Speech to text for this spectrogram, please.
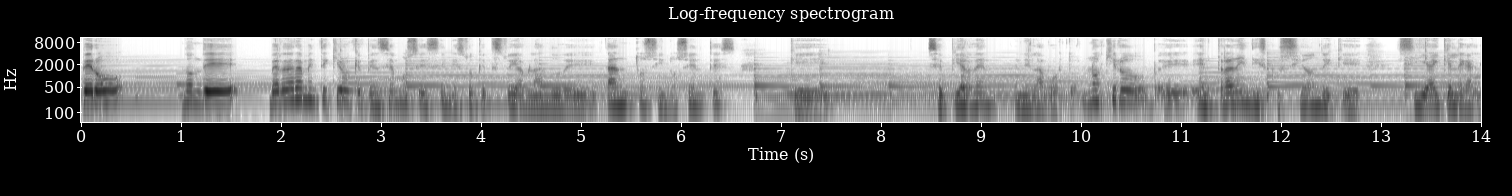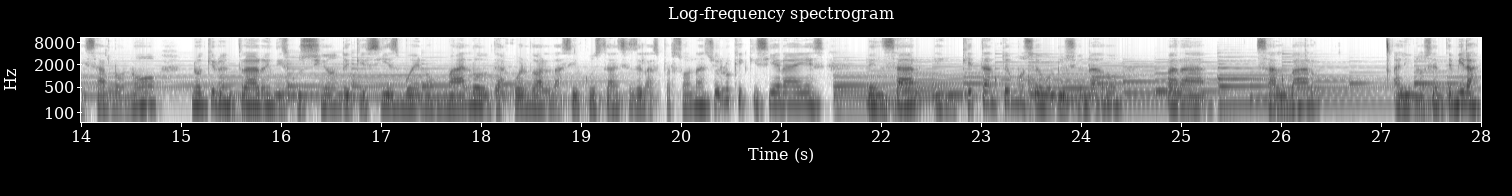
Pero donde verdaderamente quiero que pensemos es en esto que te estoy hablando, de tantos inocentes que se pierden en el aborto. No quiero eh, entrar en discusión de que si hay que legalizarlo o no, no quiero entrar en discusión de que si es bueno o malo de acuerdo a las circunstancias de las personas. Yo lo que quisiera es pensar en qué tanto hemos evolucionado para salvar al inocente. Mira,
